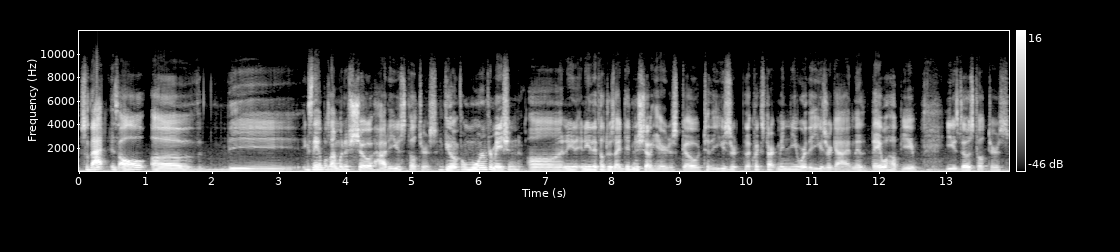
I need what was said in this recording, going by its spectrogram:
So that is all of the examples I'm going to show of how to use filters. If you want more information on any, any, of the filters I didn't show here, just go to the user, the quick start menu or the user guide, and they, they will help you use those filters.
